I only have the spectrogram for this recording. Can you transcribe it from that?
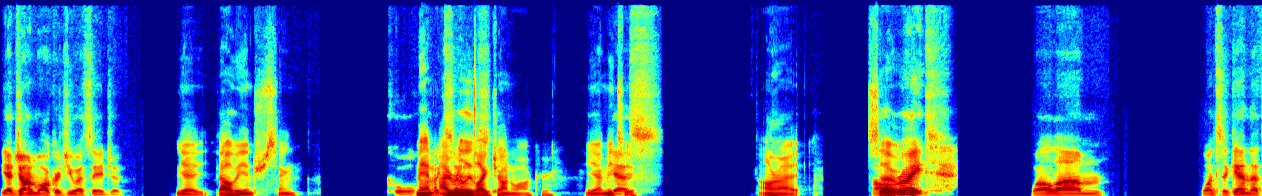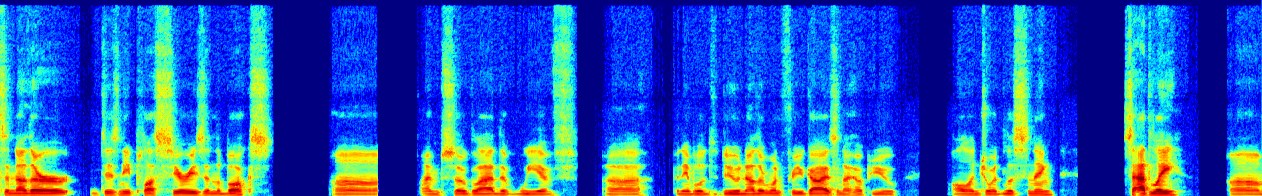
yeah John Walker's U.S. agent. yeah, that'll be interesting. Cool, Man, I'm really like. John Walker. Yeah, me too. yes. All right. So, All right. Well, um, once again, that's another Disney Plus series in the books. Uh, I'm so glad that we have uh, been able to do another one for you guys, and I hope you all enjoyed listening. Sadly, um,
